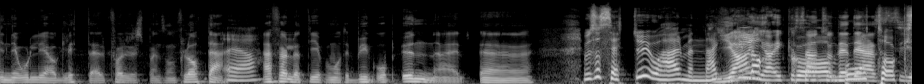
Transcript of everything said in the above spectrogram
inni olje og glitter forrest på en sånn flåte. Ja. Jeg føler at de på en måte bygger opp under uh, Men så sitter du jo her med neglelakk ja, ja, og det det Botox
